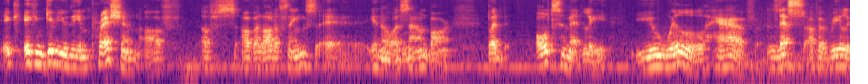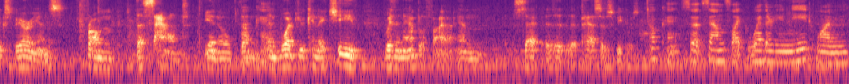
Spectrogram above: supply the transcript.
it, it can give you the impression of of, of a lot of things, uh, you know, a Mhm. sound bar, but ultimately you will have less of a real experience from the sound, you know, than, Okay. than what you can achieve with an amplifier and set, uh, passive speakers. Okay, so it sounds like whether you need one,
